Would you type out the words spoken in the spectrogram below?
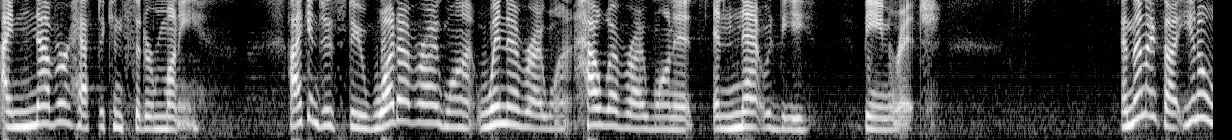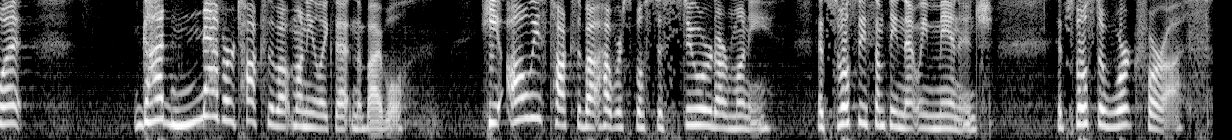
I never have to consider money. I can just do whatever I want, whenever I want, however I want it, and that would be being rich. And then I thought, you know what? God never talks about money like that in the Bible. He always talks about how we're supposed to steward our money. It's supposed to be something that we manage, it's supposed to work for us.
